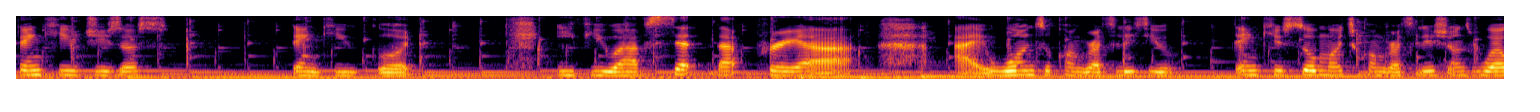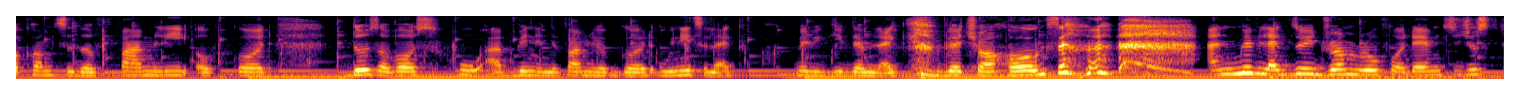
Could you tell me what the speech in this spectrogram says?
Thank you, Jesus. Thank you, God. If you have said that prayer, I want to congratulate you Thank you so much. Congratulations. Welcome to the family of God. Those of us who have been in the family of God, we need to like maybe give them like virtual hugs and maybe like do a drum roll for them to just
